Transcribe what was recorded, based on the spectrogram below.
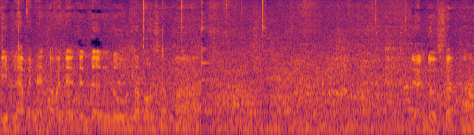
อิ่มแล้วไปไหนก็ไปเดี๋ยวจะเดินดูเสื้อผงเสื้อผ้า เดินดูเสื้อผ้า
